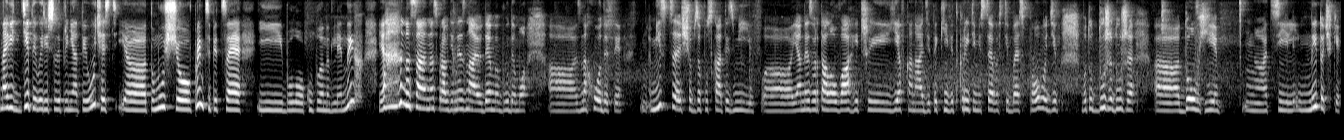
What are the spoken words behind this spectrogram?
Навіть діти вирішили прийняти участь, е, тому що в принципі це і було куплено для них. Я насправді не знаю, де ми будемо знаходити місце, щоб запускати зміїв. Е, Я не звертала уваги, чи є в Канаді такі відкриті місцевості без проводів, бо тут дуже-дуже е, довгі ці ниточки,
